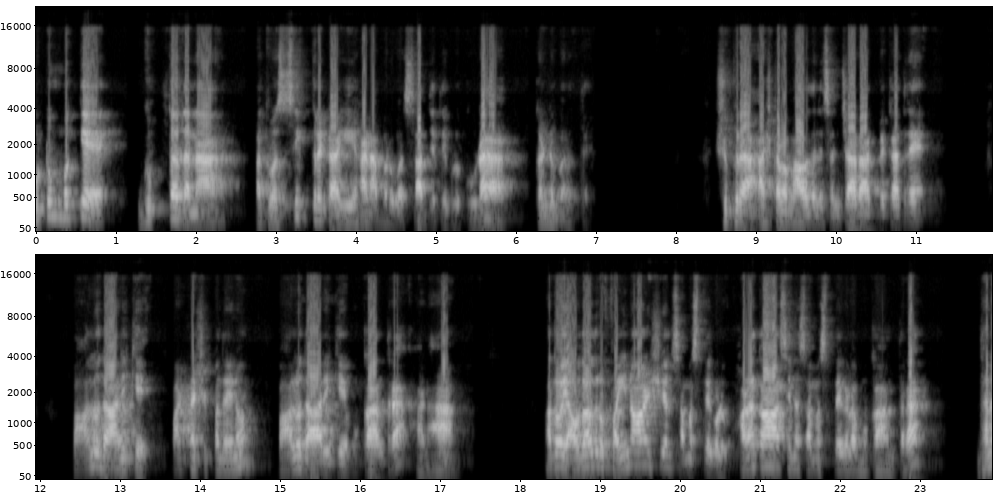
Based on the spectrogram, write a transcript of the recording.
ಕುಟುಂಬಕ್ಕೆ ಗುಪ್ತಧನ ಅಥವಾ ಸೀಕ್ರೆಟ್ ಆಗಿ ಹಣ ಬರುವ ಸಾಧ್ಯತೆಗಳು ಕೂಡ ಕಂಡು ಬರುತ್ತೆ. ಶುಕ್ರ ಅಷ್ಟಮ ಭಾವದಲ್ಲಿ ಸಂಚಾರ ಆಗ್ಬೇಕಾದ್ರೆ ಪಾಲುದಾರಿಕೆ ಪಾರ್ಟ್ನರ್ಶಿಪ್ ಅಂದ್ರೆ ಏನು ಪಾಲುದಾರಿಕೆ ಮುಖಾಂತರ ಹಣ. ಅಥವಾ ಯಾವುದಾದ್ರೂ ಫೈನಾನ್ಷಿಯಲ್ ಸಂಸ್ಥೆಗಳು ಹಣಕಾಸಿನ ಸಂಸ್ಥೆಗಳ ಮುಖಾಂತರ ಧನ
